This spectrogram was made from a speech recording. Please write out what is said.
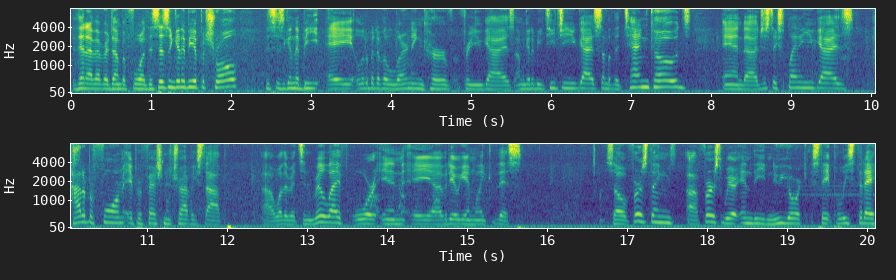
than I've ever done before. This isn't going to be a patrol, this is going to be a, a, little bit of a learning curve for you guys. I'm going to be teaching you guys some of the 10 codes and uh, just explaining you guys how to perform a professional traffic stop, uh, whether it's in real life or in a uh, video game like this. So first things uh, first, we are in the New York State Police today.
